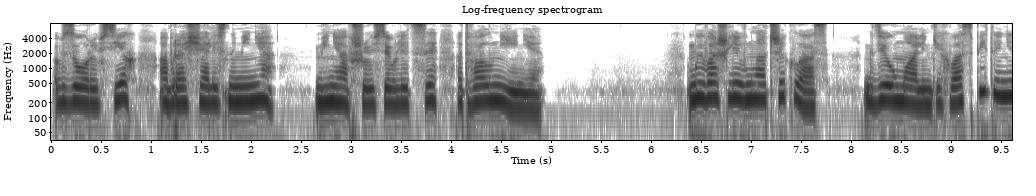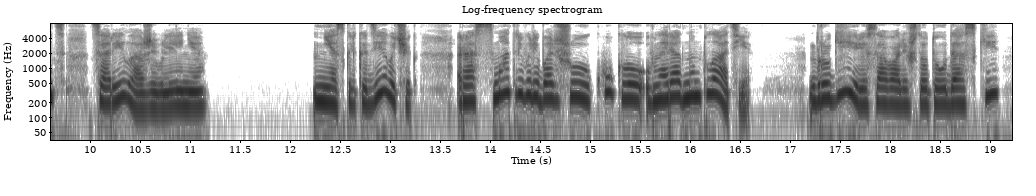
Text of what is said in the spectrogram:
Взоры всех обращались на меня, менявшуюся в лице от волнения. Мы вошли в младший класс, где у маленьких воспитанниц царило оживление. Несколько девочек рассматривали большую куклу в нарядном платье, другие рисовали что-то у доски —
